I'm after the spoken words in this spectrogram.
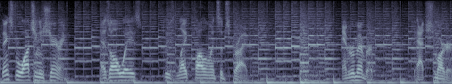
Thanks for watching and sharing. As always, please like, follow, and subscribe. And remember, patch smarter.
